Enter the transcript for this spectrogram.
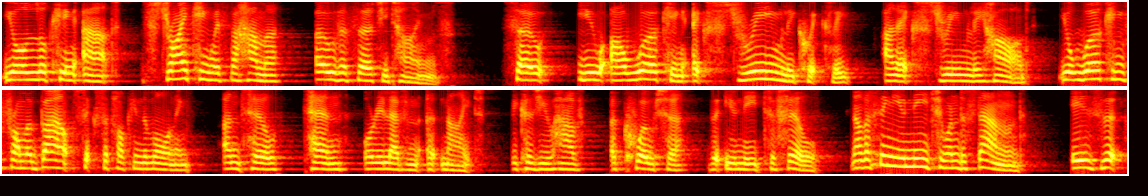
you're looking at striking with the hammer over 30 times. So you are working extremely quickly and extremely hard. You're working from about six o'clock in the morning until 10 or 11 at night because you have a quota that you need to fill. Now, the thing you need to understand is that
